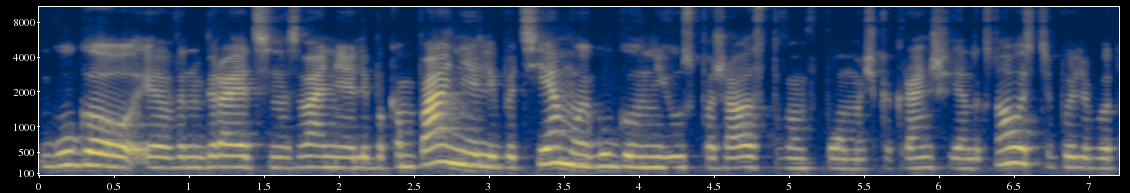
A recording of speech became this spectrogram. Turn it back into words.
Google, э, вы набираете название либо компании, либо тему, и Google News, пожалуйста, вам в помощь. Как раньше Яндекс Новости были, вот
